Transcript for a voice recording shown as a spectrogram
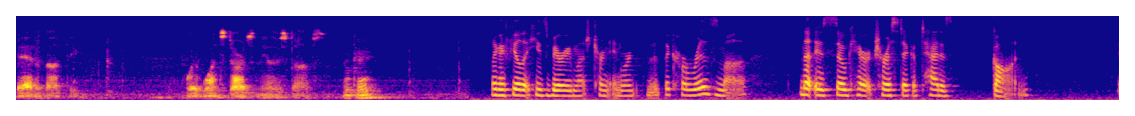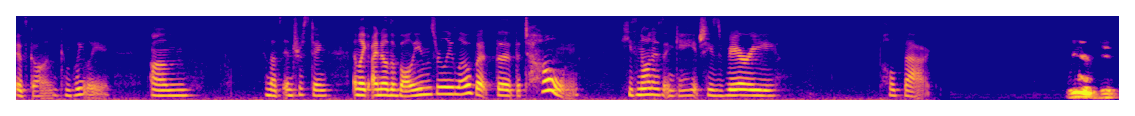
bad about the where one starts and the other stops. Okay. Like I feel that he's very much turned inward. The, the charisma that is so characteristic of Ted is gone. It's gone completely. Um, and that's interesting. And like I know the volume's really low, but the the tone, he's not as engaged. He's very pulled back we never did.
